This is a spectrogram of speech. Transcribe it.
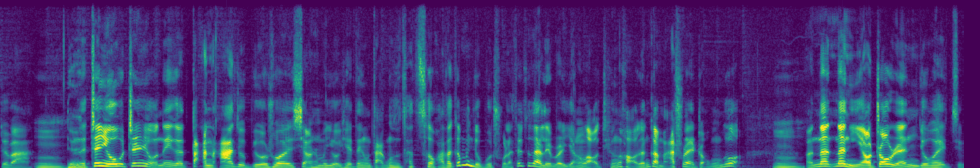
对吧？嗯那真有真有那个大拿，就比如说像什么有些那种大公司，他策划他根本就不出来，他就在里边养老挺好的，人干嘛出来找工作嗯啊？那那你要招人，你就会就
